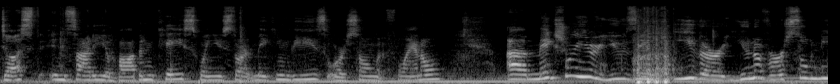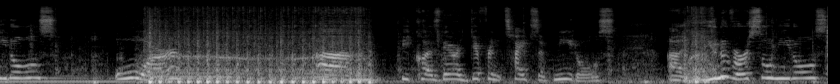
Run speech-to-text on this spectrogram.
dust inside of your bobbin case when you start making these or sewing with flannel. Uh, make sure you're using either universal needles or um, because there are different types of needles. Uh, universal needles,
